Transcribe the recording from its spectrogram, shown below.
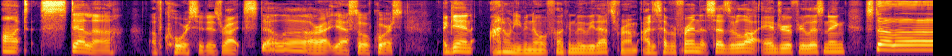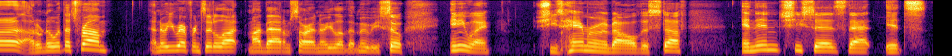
Aunt Stella. Of course it is, right? Stella. All right. Yeah. So, of course, Again, I don't even know what fucking movie that's from. I just have a friend that says it a lot. Andrew, if you're listening, Stella, I don't know what that's from. I know you reference it a lot. My bad. I'm sorry. I know you love that movie. So, anyway, she's hammering about all this stuff. And then she says that it's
